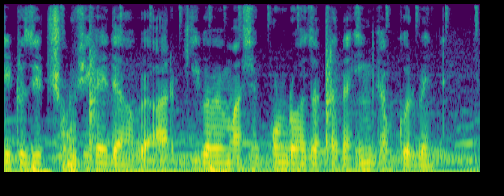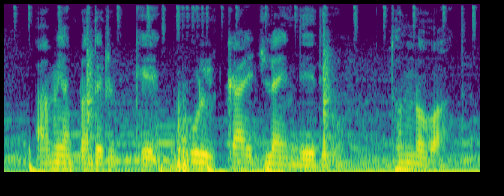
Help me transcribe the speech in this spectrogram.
এ টু জেড সব শেখাই দেওয়া হবে। আর কীভাবে মাসে পনেরো হাজার টাকা ইনকাম করবেন, আমি আপনাদেরকে ফুল গাইডলাইন দিয়ে দেবো। ধন্যবাদ।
